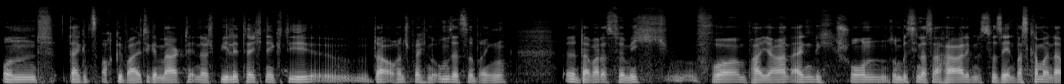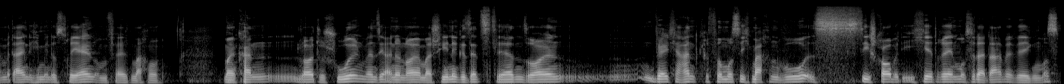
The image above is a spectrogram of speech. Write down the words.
Und da gibt es auch gewaltige Märkte in der Spieletechnik, die äh, da auch entsprechende Umsätze bringen. Äh, Da war das für mich vor ein paar Jahren eigentlich schon so ein bisschen das Aha-Erlebnis zu sehen, was kann man damit eigentlich im industriellen Umfeld machen. Man kann Leute schulen, wenn sie eine neue Maschine gesetzt werden sollen. Welche Handgriffe muss ich machen? Wo ist die Schraube, die ich hier drehen muss oder da bewegen muss?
